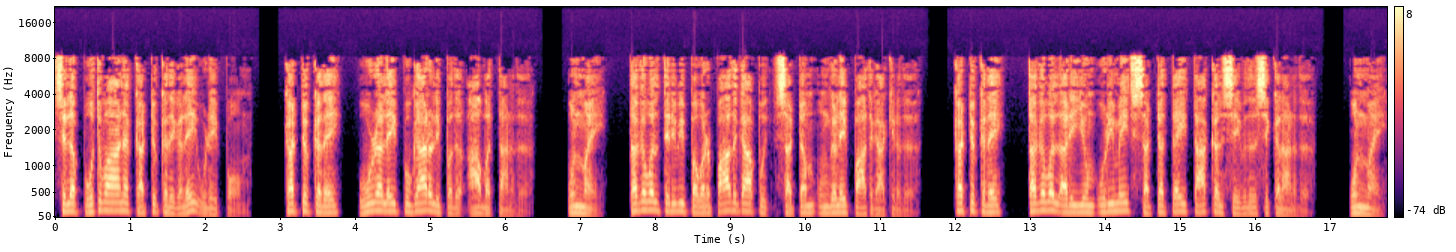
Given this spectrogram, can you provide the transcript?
சில பொதுவான கட்டுக்கதைகளை உடைப்போம். கட்டுக்கதை ஊழலை புகாரளிப்பது ஆபத்தானது. உண்மை தகவல் தெரிவிப்பவர் பாதுகாப்பு சட்டம் உங்களை பாதுகாக்கிறது. கட்டுக்கதை தகவல் அறியும் உரிமை சட்டத்தை தாக்கல் செய்வது சிக்கலானது. உண்மை.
